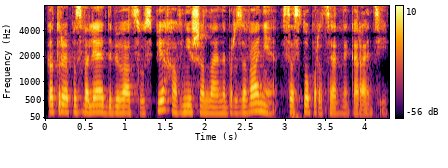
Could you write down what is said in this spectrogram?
которая позволяет добиваться успеха в нише онлайн-образования со стопроцентной гарантией.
